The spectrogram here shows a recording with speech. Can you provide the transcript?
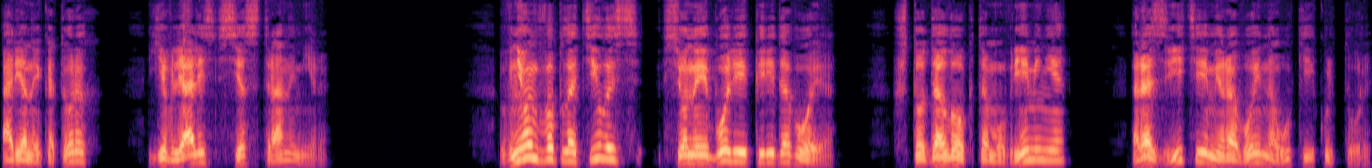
ареной которых являлись все страны мира. В нем воплотилось все наиболее передовое, что дало к тому времени развития мировой науки и культуры.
